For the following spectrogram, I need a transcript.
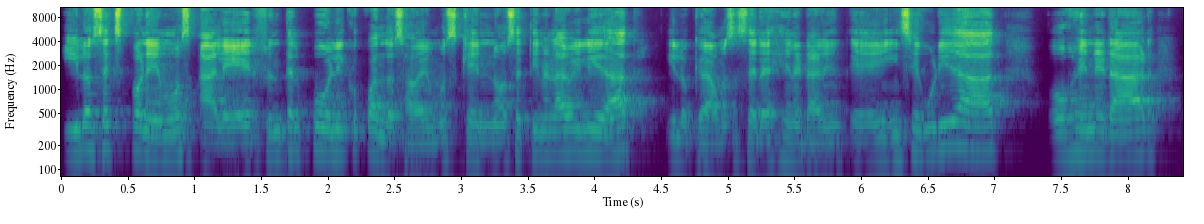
y los exponemos a leer frente al público cuando sabemos que no se tiene la habilidad y lo que vamos a hacer es generar eh, inseguridad o generar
